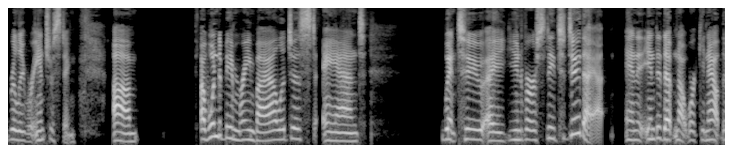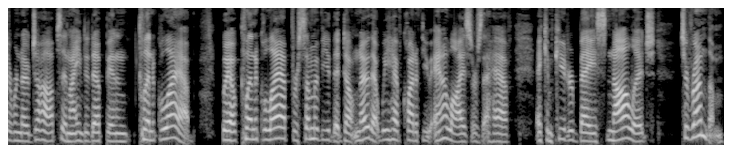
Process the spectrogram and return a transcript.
really were interesting. Um, I wanted to be a marine biologist and went to a university to do that and it ended up not working out. There were no jobs, and I ended up in clinical lab. Well, clinical lab, for some of you that don't know that, we have quite a few analyzers that have a computer based knowledge to run them,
